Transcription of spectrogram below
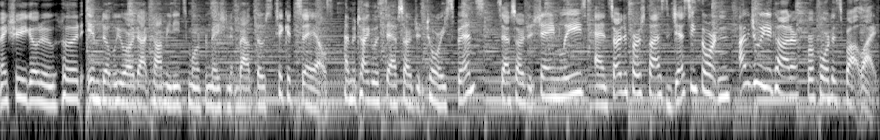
Make sure you go to hoodmwr.com. You need some more information about those ticket sales. I've been talking with Staff Sergeant Tori Spence, Staff Sergeant Shane Lees, and Sergeant First Class Jesse Thornton. I'm Julia Connor for Fort Spotlight.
